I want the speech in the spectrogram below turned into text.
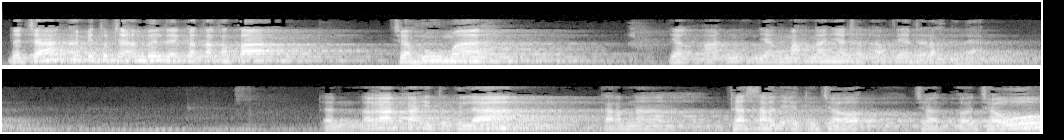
Dan jahanam itu diambil dari kata-kata jahumah yang yang maknanya dan artinya adalah gelap. Dan neraka itu gelap karena dasarnya itu jauh, jauh, jauh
